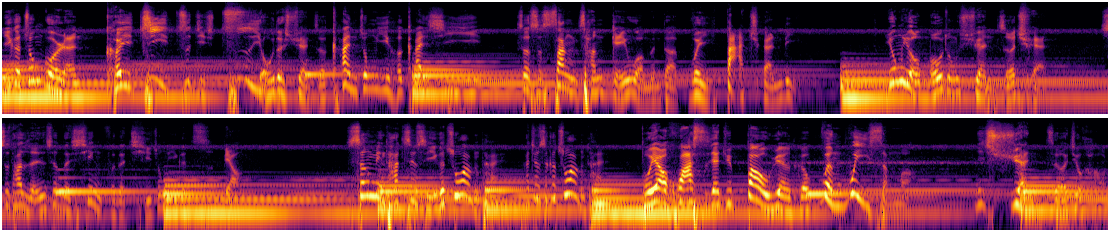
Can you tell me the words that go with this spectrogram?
一个中国人可以既自己自由的选择看中医和看西医，这是上苍给我们的伟大权利。拥有某种选择权，是他人生的幸福的其中一个指标。生命它就是一个状态，它就是个状态。不要花时间去抱怨和问为什么，你选择就好了。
